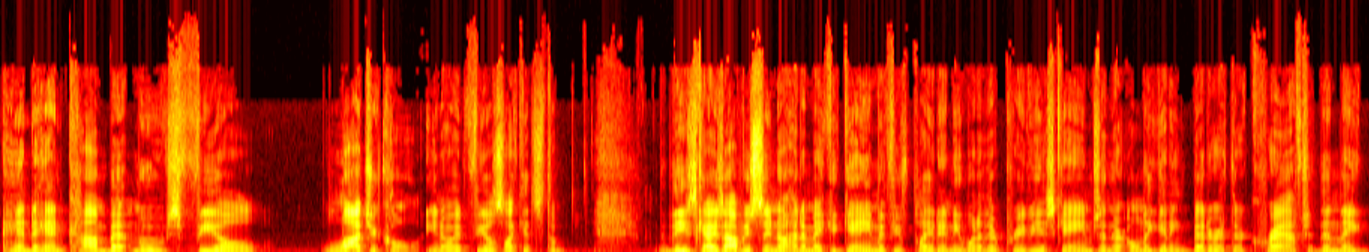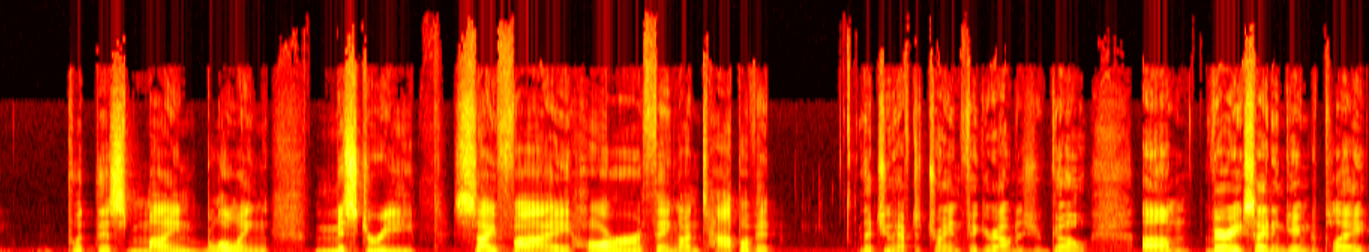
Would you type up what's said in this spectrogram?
hand to hand combat moves feel logical. You know, it feels like it's the these guys obviously know how to make a game. If you've played any one of their previous games and they're only getting better at their craft then they put this mind-blowing mystery sci-fi horror thing on top of it that you have to try and figure out as you go. Um, very exciting game to play.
